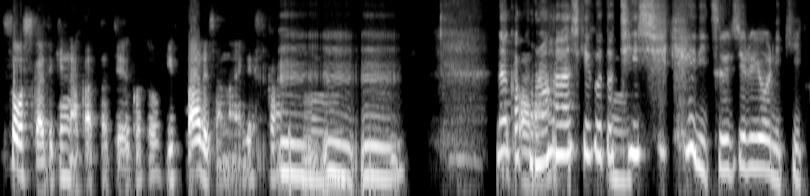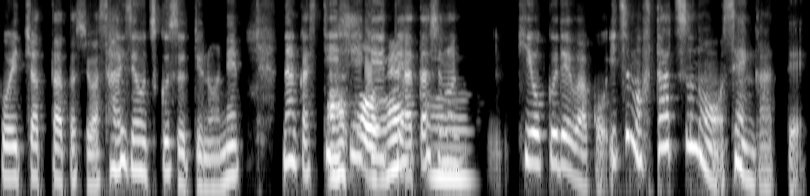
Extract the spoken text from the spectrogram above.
そうしかできなかったっていうこといっぱいあるじゃないですか。うんうんうん。なんかこの話聞くとうん TCK に通じるように聞こえちゃった私は最善を尽くすっていうのはね。なんか TCK ってね私の記憶ではこう、いつも二つの線があって、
